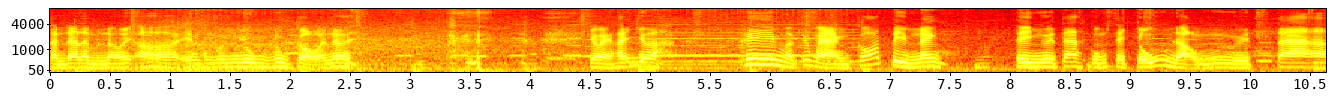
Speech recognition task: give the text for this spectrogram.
Thành ra là mình nói ờ em không có nhu, nhu cầu anh ơi. Các bạn thấy chưa? Khi mà các bạn có tiềm năng thì người ta cũng sẽ chủ động người ta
